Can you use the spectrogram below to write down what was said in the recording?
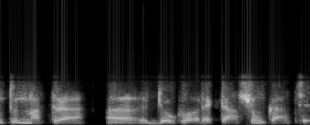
নতুন মাত্রা যোগ হওয়ার একটা আশঙ্কা আছে।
